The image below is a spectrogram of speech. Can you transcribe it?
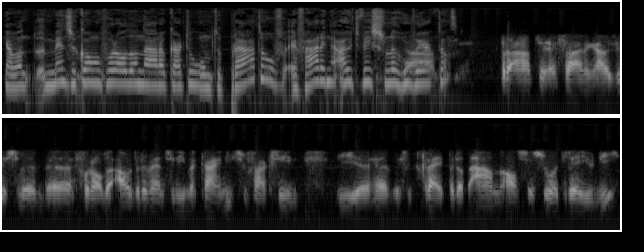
Ja, want eh, mensen komen vooral dan naar elkaar toe om te praten of ervaringen uitwisselen. Hoe Ja, werkt dat? Praten, ervaringen uitwisselen. eh, vooral de oudere mensen die elkaar niet zo vaak zien, die hebben- grijpen dat aan als een soort reunie.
